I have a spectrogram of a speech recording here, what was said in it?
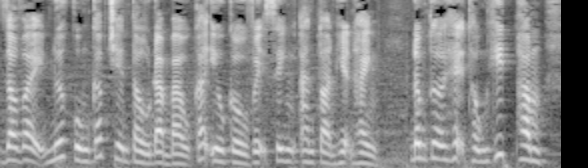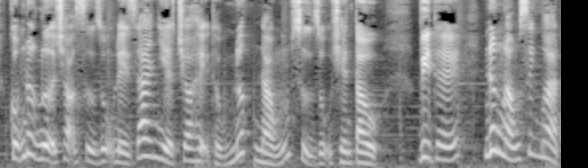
Do vậy, nước cung cấp trên tàu đảm bảo các yêu cầu vệ sinh an toàn hiện hành. Đồng thời, hệ thống heat pump cũng được lựa chọn sử dụng để gia nhiệt cho hệ thống nước nóng sử dụng trên tàu. Vì thế, nước nóng sinh hoạt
